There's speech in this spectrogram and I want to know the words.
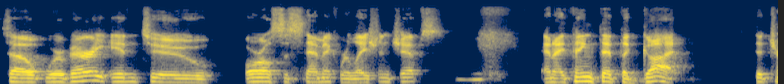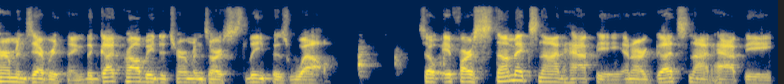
So we're very into oral systemic relationships. Mm-hmm. And I think that the gut determines everything. The gut probably determines our sleep as well. So if our stomach's not happy and our gut's not happy,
